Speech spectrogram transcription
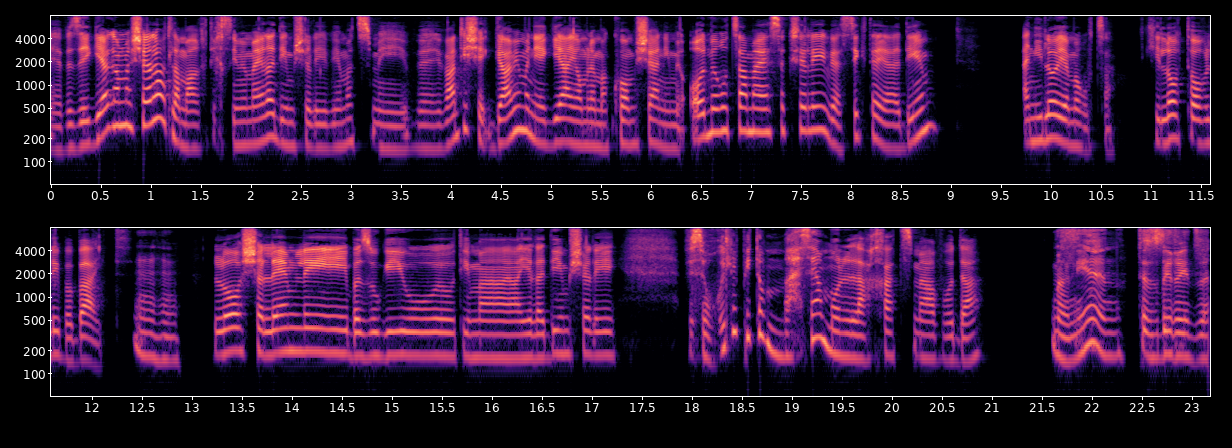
אה, וזה הגיע גם לשאלות למערכת יחסים עם הילדים שלי ועם עצמי, והבנתי שגם אם אני אגיע היום למקום שאני מאוד מרוצה מהעסק שלי ואשיג את היעדים, אני לא אהיה מרוצה, כי לא טוב לי בבית. Mm-hmm. לא שלם לי בזוגיות עם הילדים שלי, וזה הוריד לי פתאום, מה זה המון לחץ מהעבודה? מעניין, תסבירי את זה.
